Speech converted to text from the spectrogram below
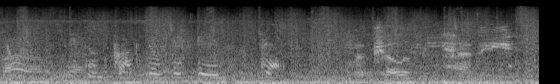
Fire on this guy. Prognosis is death. Well, color me happy.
